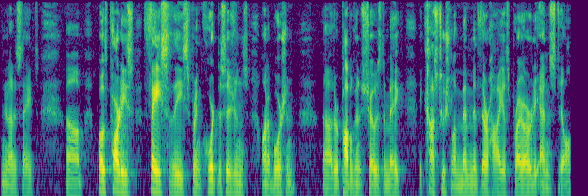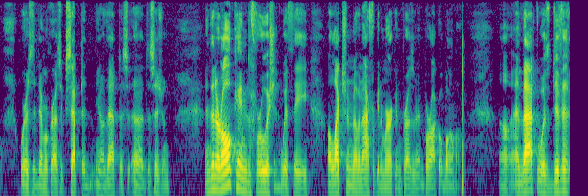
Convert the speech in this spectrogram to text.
in the United States. Um, both parties face the Supreme Court decisions on abortion. Uh, the Republicans chose to make a constitutional amendment their highest priority, and still, whereas the Democrats accepted, you know, that uh, decision. And then it all came to fruition with the election of an African American president, Barack Obama. Uh, and that was div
